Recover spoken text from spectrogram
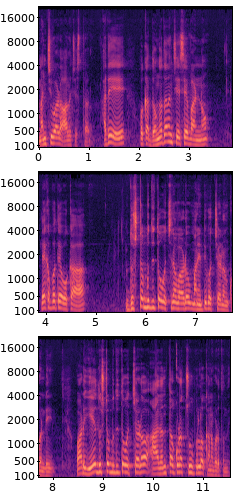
మంచివాడు ఆలోచిస్తాడు. అదే ఒక దొంగతనం చేసేవాడినో లేకపోతే ఒక దుష్టబుద్ధితో వచ్చిన వాడు మన ఇంటికి వచ్చాడు అనుకోండి వాడు ఏ దుష్టబుద్ధితో వచ్చాడో అదంతా కూడా చూపులో కనబడుతుంది.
